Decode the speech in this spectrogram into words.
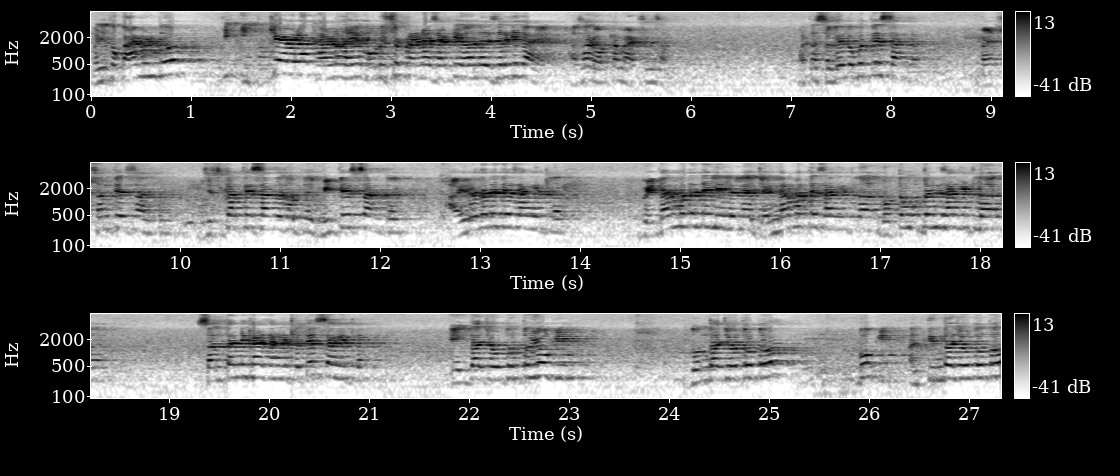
म्हणजे तो काय म्हणतो? की इतक्या वेळा खाणं हे मनुष्य प्राण्यासाठी अनैसर्गिक आहे असं डॉक्टर मॅटसन सांगतो. आता सगळे लोक तेच सांगतात. मॅटसन तेच सांगतो जिचकर तेच सांगत होते मी तेच सांगतोय आयुर्वेदाने ते सांगितलं वेदांमध्ये ते लिहिलेलं आहे जैन धर्मात ते सांगितलं गौतम बुद्धांनी सांगितलं संतांनी काय सांगितलं तेच सांगितलं. एकदा जेवतो तो योगी दोनदा जेवतो तो भोगी आणि तीनदा जेवतो तो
